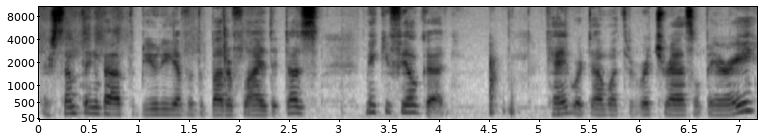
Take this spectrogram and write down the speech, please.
There's something about the beauty of the butterfly that does make you feel good. Okay, we're done with the rich razzleberry.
